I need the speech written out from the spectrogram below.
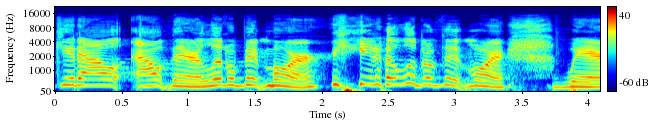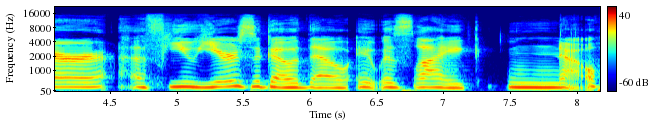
get out out there a little bit more, you know, a little bit more. Where a few years ago though, it was like no,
